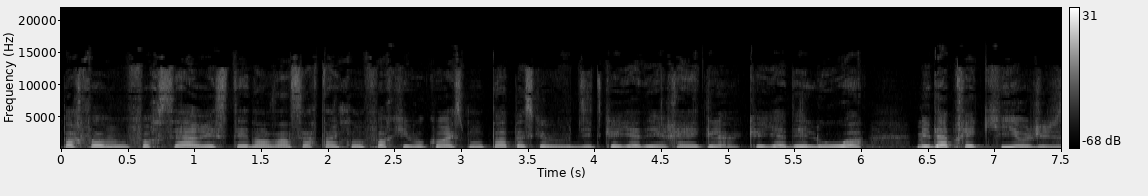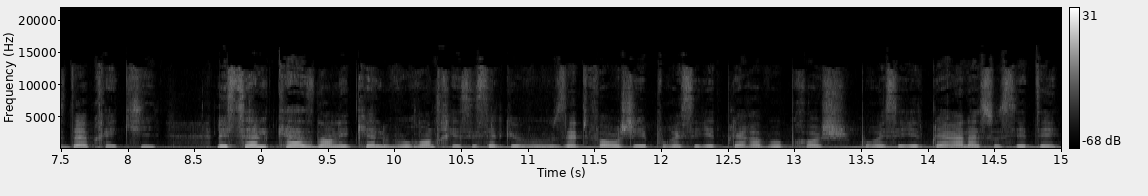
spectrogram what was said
Parfois, vous vous forcez à rester dans un certain confort qui ne vous correspond pas parce que vous dites qu'il y a des règles, qu'il y a des lois, mais d'après qui au juste d'après qui? Les seules cases dans lesquelles vous rentrez, c'est celles que vous vous êtes forgées pour essayer de plaire à vos proches, pour essayer de plaire à la société.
